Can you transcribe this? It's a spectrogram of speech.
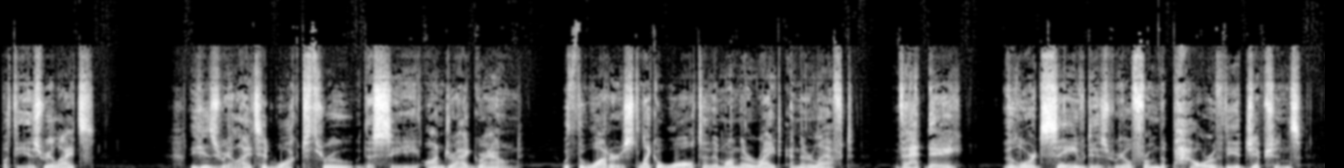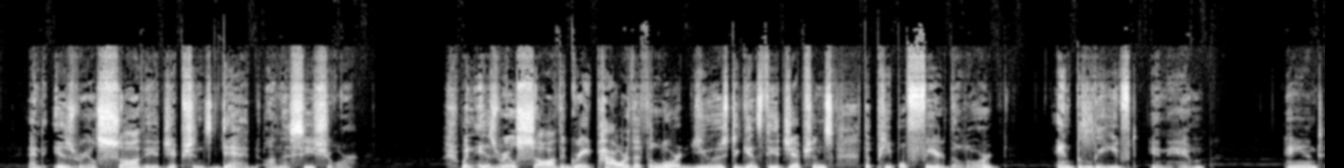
But the Israelites? The Israelites had walked through the sea on dry ground, with the waters like a wall to them on their right and their left. That day, The Lord saved Israel from the power of the Egyptians, and Israel saw the Egyptians dead on the seashore. When Israel saw the great power that the Lord used against the Egyptians, the people feared the Lord and believed in him and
